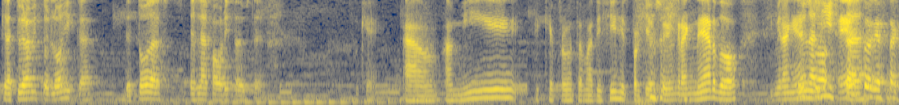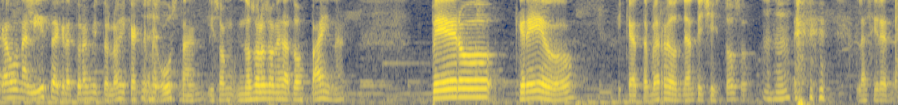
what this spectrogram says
criatura mitológica de todas es la favorita de ustedes? Ok. A, a mí, qué pregunta más difícil, porque yo soy un gran nerdo. Si miran esto, esto que está acá es una lista de criaturas mitológicas que me gustan. Y son no solo son esas dos páginas, pero creo, y que tal vez redondeante y chistoso, Ujú. las sirenas.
